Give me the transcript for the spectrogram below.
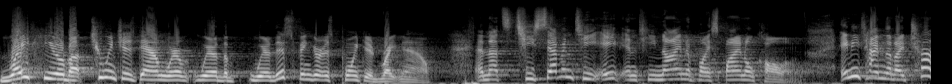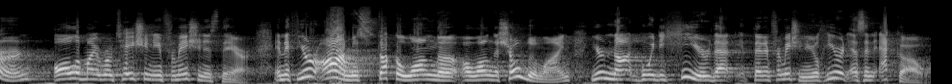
right here about two inches down where, where, the, where this finger is pointed right now. And that's T7, T8, and T9 of my spinal column. Anytime that I turn, all of my rotation information is there. And if your arm is stuck along the, along the shoulder line, you're not going to hear that, that information. You'll hear it as an echo.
